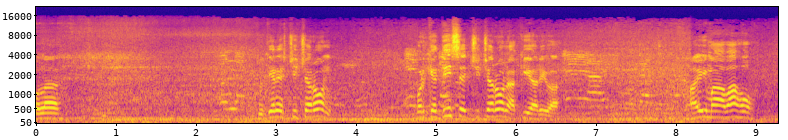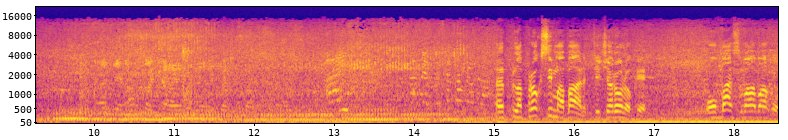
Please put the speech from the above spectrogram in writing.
Hola. ¿Tú tienes chicharrón? Porque dice chicharrón aquí arriba. Ahí más abajo. Eh, La próxima bar, chicharrón o qué? O más va abajo.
